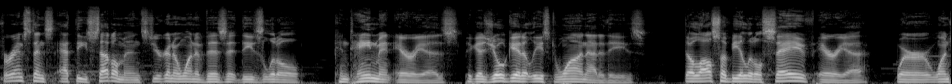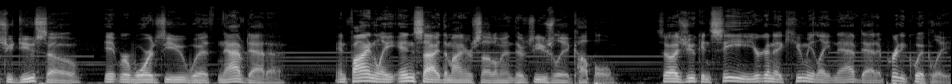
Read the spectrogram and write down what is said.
For instance, at these settlements, you're going to want to visit these little containment areas because you'll get at least one out of these. There'll also be a little save area where once you do so, it rewards you with nav data. And finally, inside the minor settlement, there's usually a couple. So as you can see, you're going to accumulate nav data pretty quickly.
